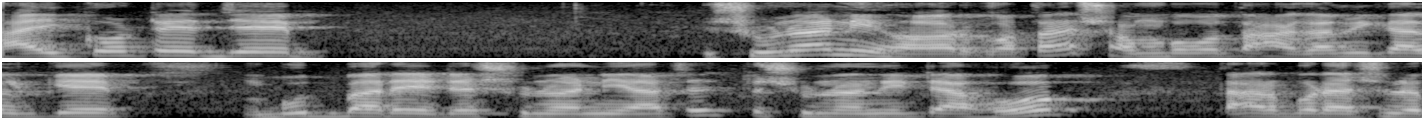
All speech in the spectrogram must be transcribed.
হাইকোর্টে যে শুনানি হওয়ার কথা, সম্ভবত আগামীকালকে বুধবারে এটা শুনানি আছে। তো শুনানিটা হোক, তারপরে আসলে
